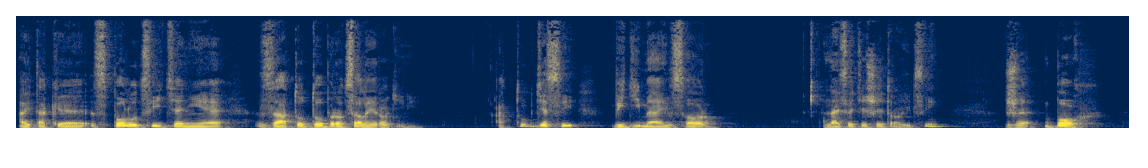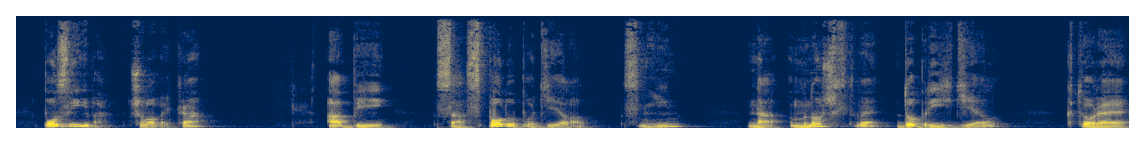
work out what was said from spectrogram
aj také spolucítenie za to dobro celej rodiny. A tu, kde si vidíme aj vzor Najsvetejšej Trojici, že Boh pozýva človeka, aby sa spolu podielal s ním na množstve dobrých diel, ktoré e,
